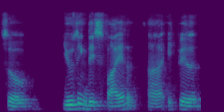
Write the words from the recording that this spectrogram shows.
So using this file, uh, it will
